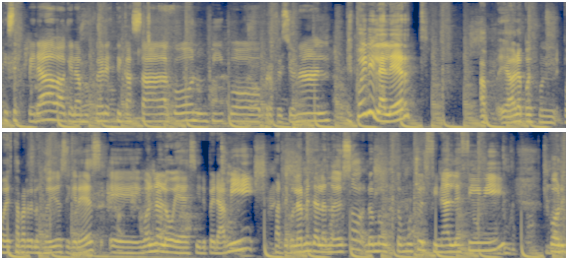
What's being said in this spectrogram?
Que se esperaba que la mujer esté casada con un tipo profesional. Spoiler alert. Ah, eh, Ahora puedes, pon- podés taparte los oídos si querés. Eh, igual no lo voy a decir, pero a mí, particularmente hablando de eso, no me gustó mucho el final de Phoebe. Porque,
